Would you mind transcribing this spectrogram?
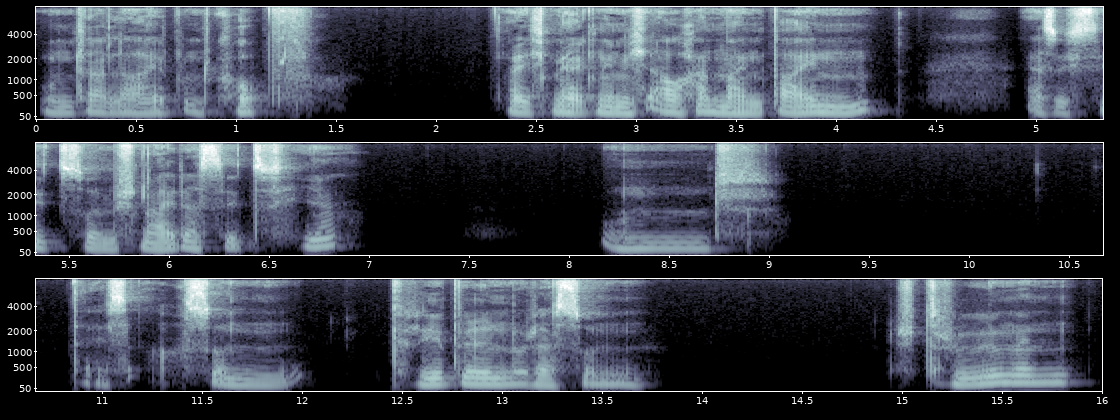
Unterleib und Kopf. Weil ich merke nämlich auch an meinen Beinen, also ich sitze so im Schneidersitz hier und da ist auch so ein Kribbeln oder so ein Strömen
